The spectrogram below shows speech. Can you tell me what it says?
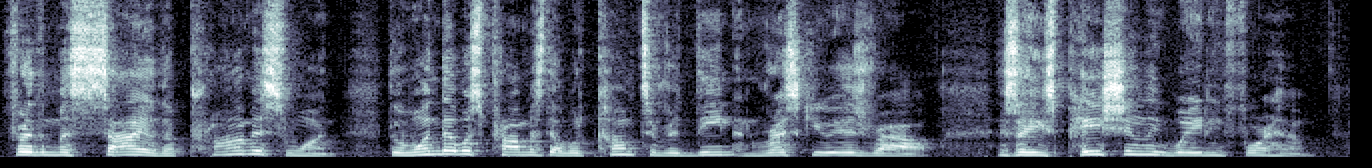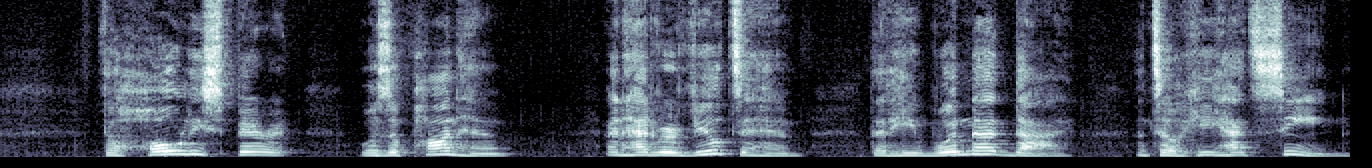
for the Messiah, the promised one, the one that was promised that would come to redeem and rescue Israel. And so he's patiently waiting for him. The Holy Spirit was upon him and had revealed to him that he would not die until he had seen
